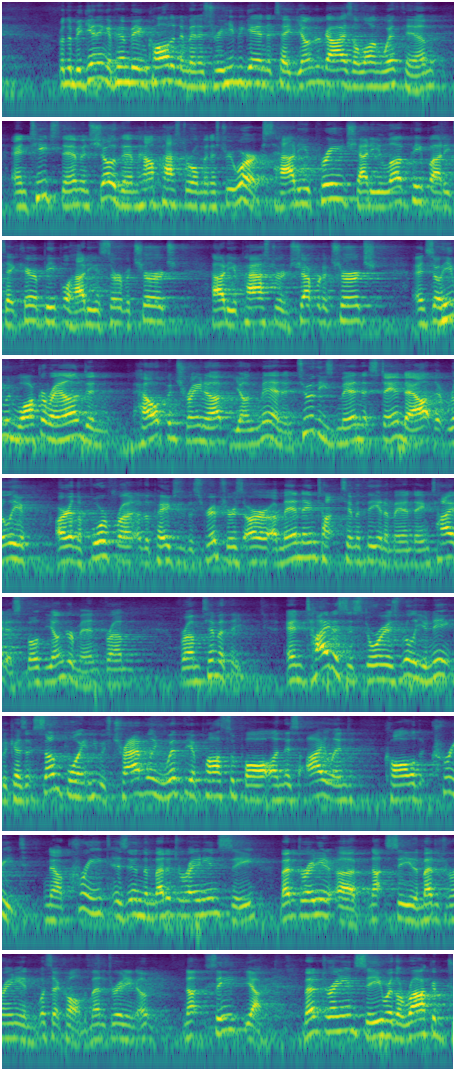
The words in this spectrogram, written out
from the beginning of him being called into ministry, he began to take younger guys along with him and teach them and show them how pastoral ministry works. How do you preach? How do you love people? How do you take care of people? How do you serve a church? How do you pastor and shepherd a church? And so he would walk around and help and train up young men. And two of these men that stand out, that really are in the forefront of the pages of the scriptures, are a man named Timothy and a man named Titus, both younger men from, from Timothy. And Titus's story is really unique because at some point he was traveling with the Apostle Paul on this island called Crete. Now, Crete is in the Mediterranean Sea. Mediterranean, uh, not sea, the Mediterranean, what's that called? The Mediterranean, oh, not sea? Yeah. Mediterranean Sea, where the Rock of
